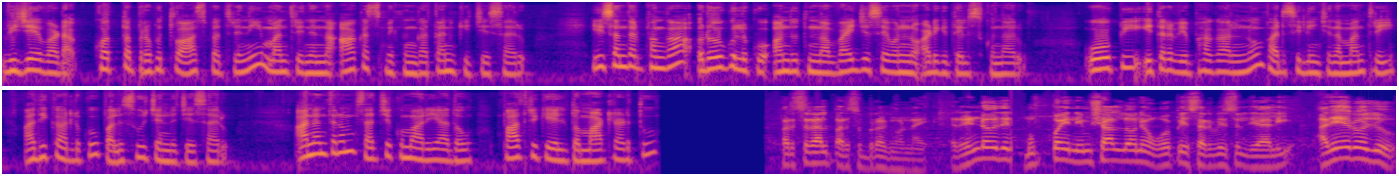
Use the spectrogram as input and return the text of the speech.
విజయవాడ కొత్త ప్రభుత్వ ఆసుపత్రిని మంత్రి నిన్న ఆకస్మికంగా తనిఖీ చేశారు. ఈ సందర్భంగా రోగులకు అందుతున్న వైద్య సేవలను అడిగి తెలుసుకున్నారు. ఓపీ ఇతర విభాగాలను పరిశీలించిన మంత్రి అధికారులకు పలు సూచనలు చేశారు. అనంతరం సత్యకుమార్ యాదవ్ పాతికేయులతో మాట్లాడుతూ పరిసరాలు పరిశుభ్రంగా ఉన్నాయి. రెండవది ముప్పై నిమిషాల్లోనే ఓపీ సర్వీసులు చేయాలి. అదే రోజు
